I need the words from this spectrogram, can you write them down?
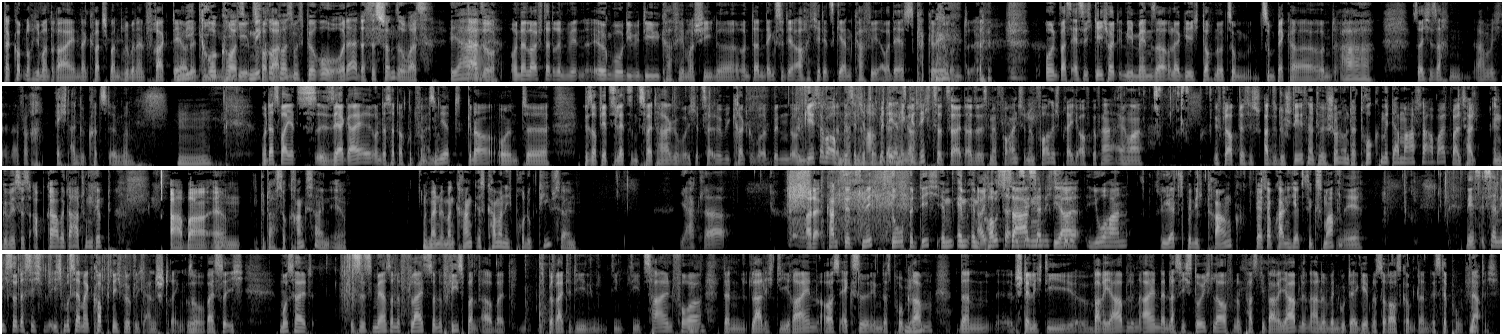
da kommt noch jemand rein, dann quatscht man drüber, dann fragt der Mikrokos oder die? Mikrokosmos Büro, oder? Das ist schon sowas. Ja, Also- und dann läuft da drin irgendwo die, die Kaffeemaschine und dann denkst du dir, ach, ich hätte jetzt gern Kaffee, aber der ist kacke und, und was esse ich? Gehe ich heute in die Mensa oder gehe ich doch nur zum, zum Bäcker und ah, solche Sachen haben mich dann einfach echt angekotzt irgendwann. Mhm. Und das war jetzt äh, sehr geil und das hat auch gut funktioniert, genau. Und äh, bis auf jetzt die letzten zwei Tage, wo ich jetzt halt irgendwie krank geworden bin. Du gehst aber auch ein bisschen hart mit dir ins. Gericht zurzeit. Also ist mir vorhin schon im Vorgespräch aufgefallen. einmal, Ich glaube, das ist, also du stehst natürlich schon unter Druck mit der Masterarbeit, weil es halt ein gewisses Abgabedatum gibt. Aber Ja. ähm, du darfst doch krank sein, ey. Ich meine, wenn man krank ist, kann man nicht produktiv sein. Ja, klar. Aber da kannst du jetzt nicht so für dich im, im, im Aber Kopf ja- es sagen, ja ja, Johann, jetzt bin ich krank, deshalb kann ich jetzt nichts machen. Nee. Nee, es ist ja nicht so, dass ich, ich muss ja meinen Kopf nicht wirklich anstrengen. So, weißt du, ich muss halt, es ist mehr so eine Fleiß, so eine Fließbandarbeit. Ich bereite die, die, die Zahlen vor, dann lade ich die rein aus Excel in das Programm, dann äh, stelle ich die äh, Variablen ein, dann lasse ich es durchlaufen und passe die Variablen an und wenn gute Ergebnisse rauskommen, dann ist der Punkt Ja.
